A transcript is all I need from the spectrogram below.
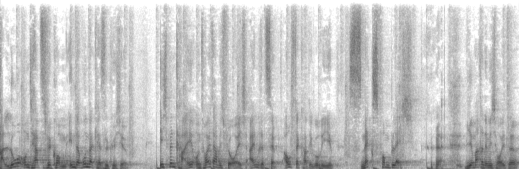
Hallo und herzlich willkommen in der Wunderkesselküche. Ich bin Kai und heute habe ich für euch ein Rezept aus der Kategorie Snacks vom Blech. Wir machen nämlich heute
